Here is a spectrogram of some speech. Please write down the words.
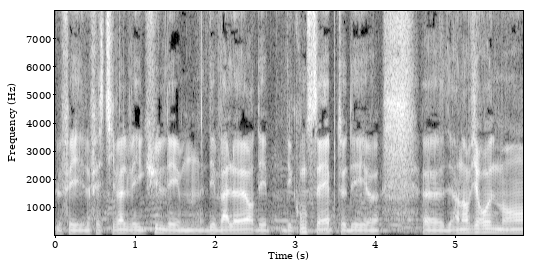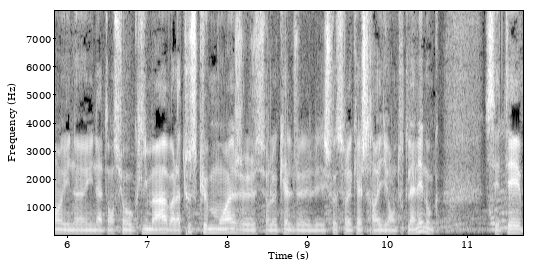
le, fait, le festival véhicule des, des valeurs, des, des, concepts, des, euh, euh, un environnement, une, une, attention au climat, voilà tout ce que moi, je, sur lequel je, les choses sur lesquelles je travaille durant toute l'année. Donc c'était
